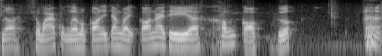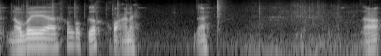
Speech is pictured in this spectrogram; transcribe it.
rồi, số 3 cũng là một con y chang vậy. Con này thì à, không có cước. Nó về à, không có cước khóa này. Đây. Đó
